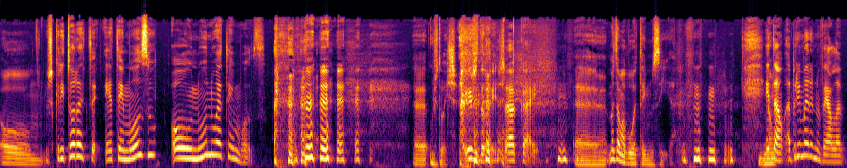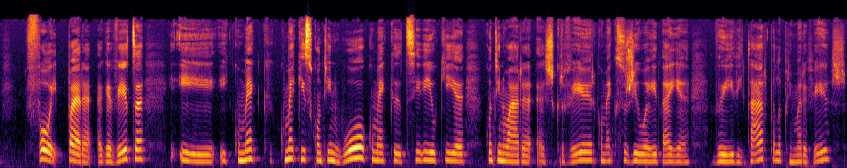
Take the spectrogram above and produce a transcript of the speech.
Ou... O escritor é, é teimoso ou o Nuno é teimoso? Uh, os dois. Os dois, ok. Uh, mas é uma boa teimosia. então, a primeira novela foi para a gaveta e, e, como, é que, como é que isso continuou? Como é que decidiu que ia continuar a, a escrever? Como é que surgiu a ideia de editar pela primeira vez?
